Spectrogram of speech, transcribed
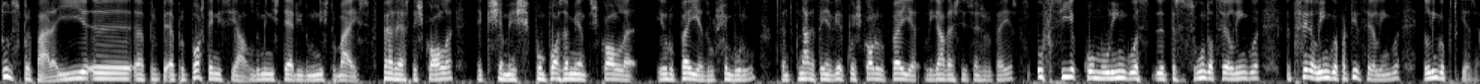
tudo se prepara e uh, a, a, proposta inicial do Ministério e do Ministro Mais para esta escola, uh, que chama pomposamente Escola Europeia de Luxemburgo, portanto, que nada tem a ver com a escola europeia ligada às instituições europeias, oferecia como língua, segunda ou terceira língua, a terceira língua, a partir da terceira língua, a língua portuguesa.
